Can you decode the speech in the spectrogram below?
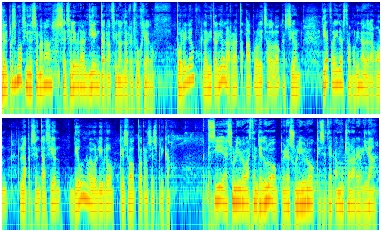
El próximo fin de semana se celebra el Día Internacional del Refugiado. Por ello, la editorial Larrat ha aprovechado la ocasión y ha traído hasta Molina de Aragón la presentación de un nuevo libro que su autor nos explica. Sí, es un libro bastante duro, pero es un libro que se acerca mucho a la realidad,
